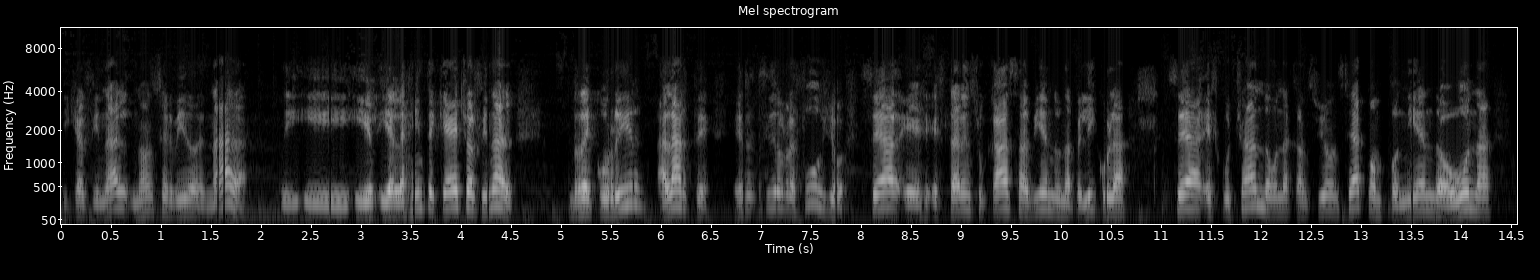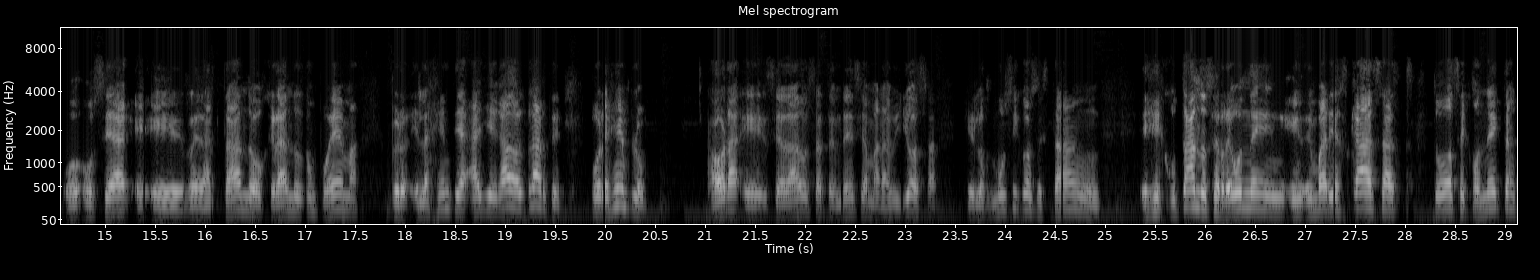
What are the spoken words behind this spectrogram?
y que al final no han servido de nada. Y, y, y, y la gente que ha hecho al final recurrir al arte. Ese ha sido el refugio, sea eh, estar en su casa viendo una película, sea escuchando una canción, sea componiendo una, o, sea eh, eh, redactando o creando un poema, pero la gente ha, llegado al arte. Por ejemplo, ahora eh, se ha dado esta tendencia maravillosa que los músicos están ejecutando, se reúnen en, en varias casas, todos se conectan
